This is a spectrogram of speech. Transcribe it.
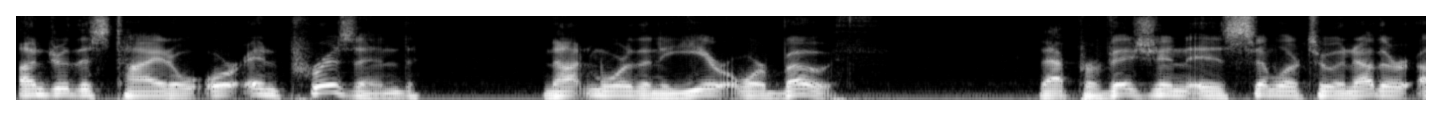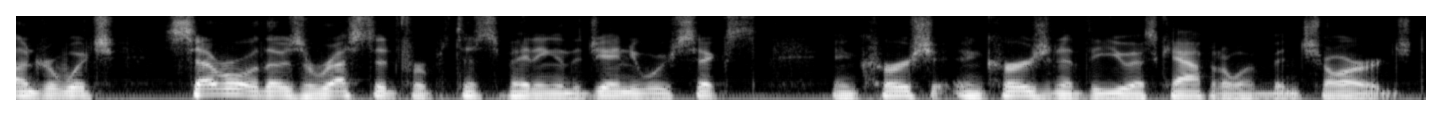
under this title or imprisoned not more than a year or both. That provision is similar to another under which several of those arrested for participating in the January 6th incursion, at the U.S. Capitol have been charged.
